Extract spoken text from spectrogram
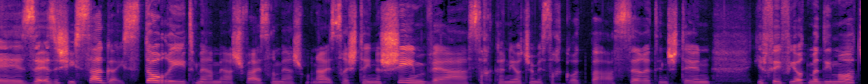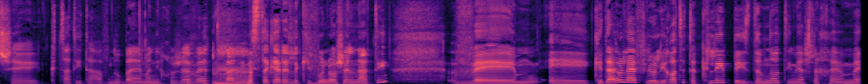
וזה איזושהי סאגה היסטורית מהמאה ה-17, מאה ה-18, שתי נשים, והשחקניות שמשחקות בסרט הן שתיהן יפהפיות מדהימות, שקצת התאהבנו בהן, אני חושבת, ואני מסתכלת לכיוונו של נתי. וכדאי אולי אפילו לראות את הקליפ בהזדמנות, אם יש לכם, אה,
